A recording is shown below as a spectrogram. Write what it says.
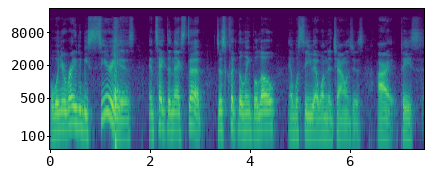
But when you're ready to be serious and take the next step, just click the link below and we'll see you at one of the challenges. All right, peace.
